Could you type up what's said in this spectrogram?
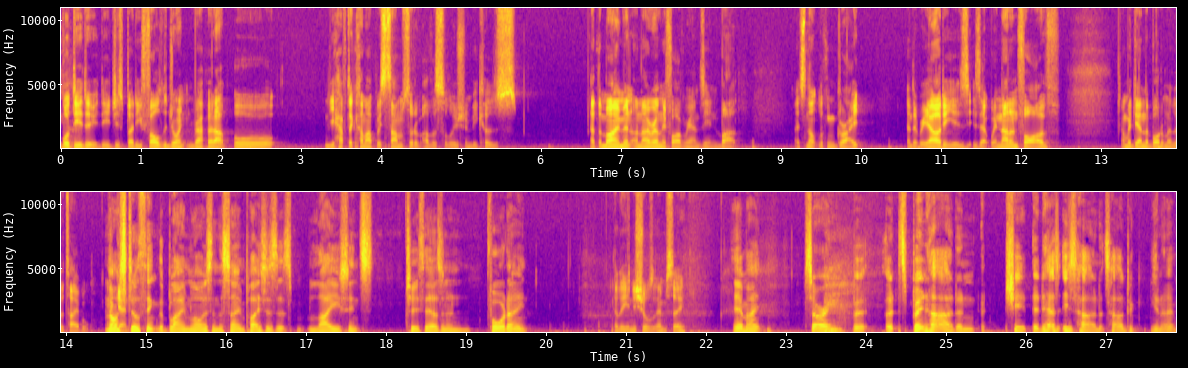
what do you do? Do you just bloody fold the joint and wrap it up, or you have to come up with some sort of other solution? Because at the moment, I know we're only five rounds in, but it's not looking great. And the reality is, is that we're none and five, and we're down the bottom of the table. And I still think the blame lies in the same places it's lay since 2014. Are the initials MC. Yeah, mate. Sorry, but it's been hard and shit. It has is hard. It's hard to you know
